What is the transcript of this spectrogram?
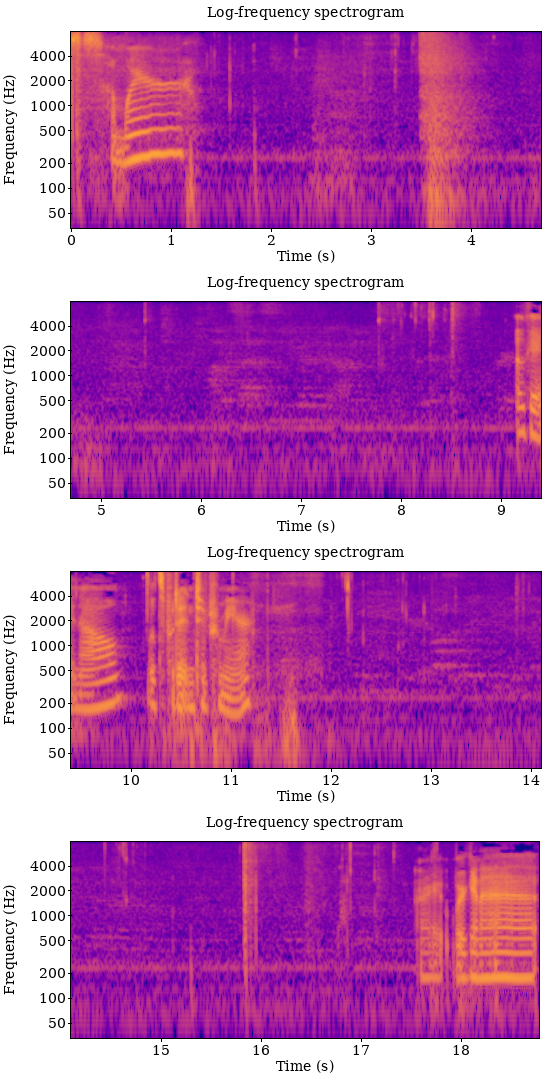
somewhere. Okay, now let's put it into Premiere. All right, we're gonna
